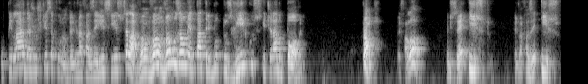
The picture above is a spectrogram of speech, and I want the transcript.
o pilar da justiça econômica. A gente vai fazer isso e isso, sei lá, vamos, vamos, aumentar tributo dos ricos e tirar do pobre. Pronto. Ele falou. Ele disse: é isto. Ele vai fazer isso.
